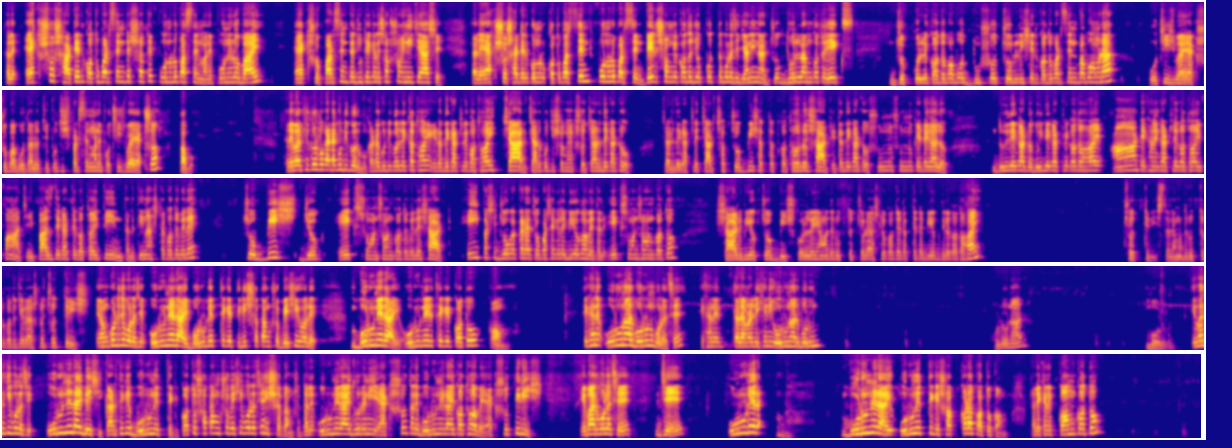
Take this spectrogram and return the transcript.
তাহলে একশো ষাটের কত পার্সেন্টের সাথে পনেরো পার্সেন্ট মানে পনেরো বাই একশো পার্সেন্টেজ উঠে গেলে সবসময় নিচে আসে। তাহলে একশো ষাটের কোনো কত পার্সেন্ট পনেরো পার্সেন্ট এর সঙ্গে কত যোগ করতে বলেছে? জানি না। যোগ ধরলাম কত? এক্স যোগ করলে কত পাবো? দুশো চল্লিশের কত পার্সেন্ট পাবো আমরা? পঁচিশ বাই একশো পাবো। তাহলে হচ্ছে পঁচিশ পার্সেন্ট মানে পঁচিশ বাই একশো পাবো। তাহলে এবার কি করব? কাটাকুটি করব। কাটাকুটি করলে কত হয়? এটাতে কাটলে কত হয়? চার। চার পঁচিশ সঙ্গে একশো, চার দিয়ে কাটো। চার দিয়ে কাটলে চার ছক চব্বিশ, অর্থাৎ কত হলো ষাট। এটা দিয়ে কাটো, শূন্য শূন্য কেটে গেল। দুই দিয়ে কাটো, দুই দিয়ে কাটলে কত হয়? আট। এখানে কাটলে কত হয়? পাঁচ। এই পাঁচ দিয়ে কাটলে কত হয়? তিন। তাহলে তিন আটটা কত পেলে? চব্বিশ যোগ এক্স সমান সমান কত পেলে? ষাট। এই পাশে যোগ আকার আছে, ওপাশে গেলে বিয়োগ হবে। তাহলে এক্স সমান সমান কত? ষাট বিয়োগ চব্বিশ। করলেই আমাদের উত্তর চলে আসলো কত? এটার এটা বিয়োগ দিলে কত হয়? ছত্রিশ। তাহলে আমাদের উত্তর কত চলে আসলো? ছত্রিশ। এই অঙ্কটিতে বলেছে, অরুণের আয় বরুণের থেকে তিরিশ শতাংশ বেশি হলে বরুণের আয় অরুণের থেকে কত কম? এখানে অরুণ আর বরুণ বলেছে। এখানে তাহলে আমরা লিখে নিই, অরুণ আর বরুণ। অরুণ আর বরুণ। এবার কি বলেছে? অরুণের আয় বেশি, কার থেকে? বরুণের থেকে। কত শতাংশ বেশি বলেছে? তিরিশ শতাংশ। তাহলে অরুণের আয় ধরে নিই একশো, তাহলে বরুণের আয় কত হবে? একশো তিরিশ। এবার বলেছে যে অরুণের বরুণের আয় অরুণের থেকে শতকরা কত কম? তাহলে এখানে কম কত?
